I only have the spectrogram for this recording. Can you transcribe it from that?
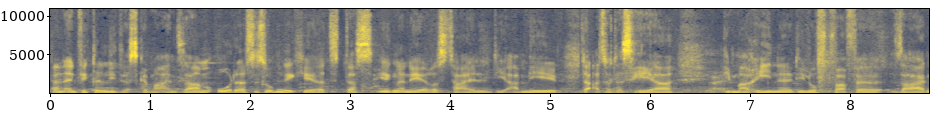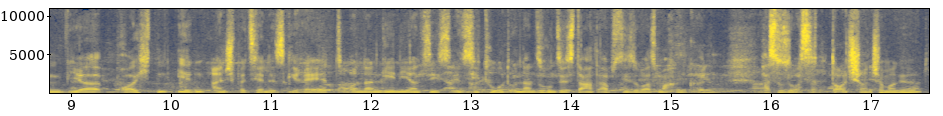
Dann entwickeln die das gemeinsam. Oder es ist umgekehrt, dass irgendein Heeresteil, die Armee, also das Heer, die Marine, die Luftwaffe sagen, wir bräuchten irgendein spezielles Gerät und dann gehen die ans Institut und dann suchen sie Startups, die sowas machen können. Hast du sowas in Deutschland schon mal gehört?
